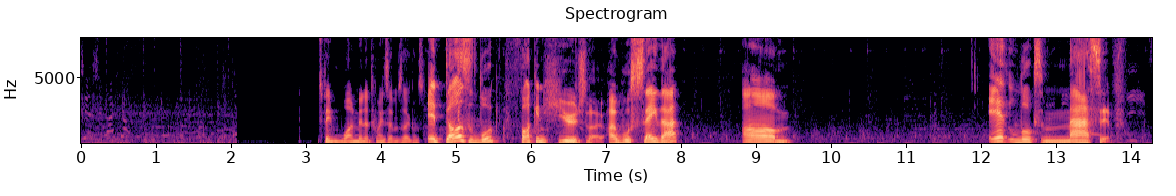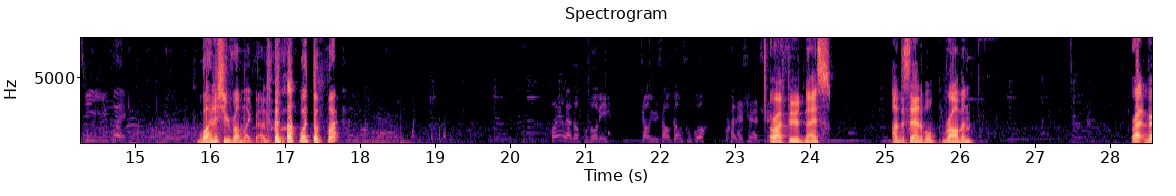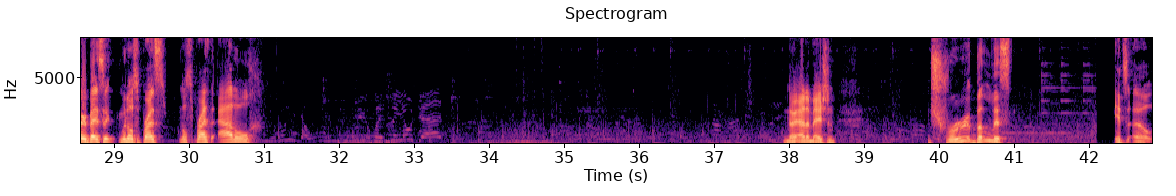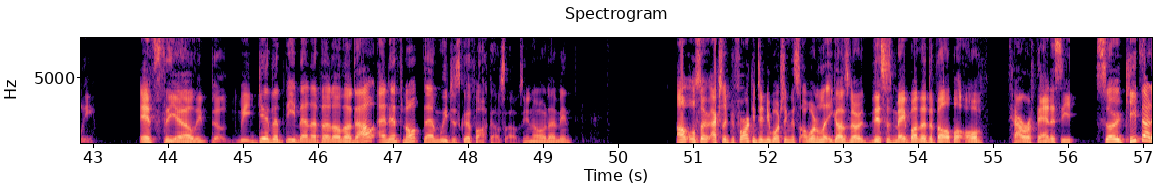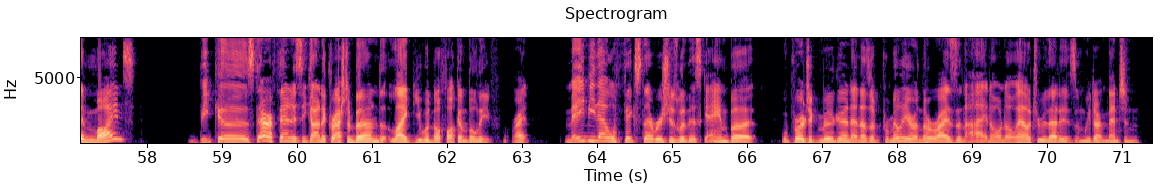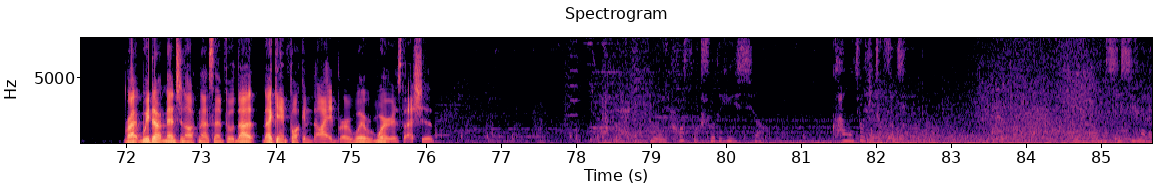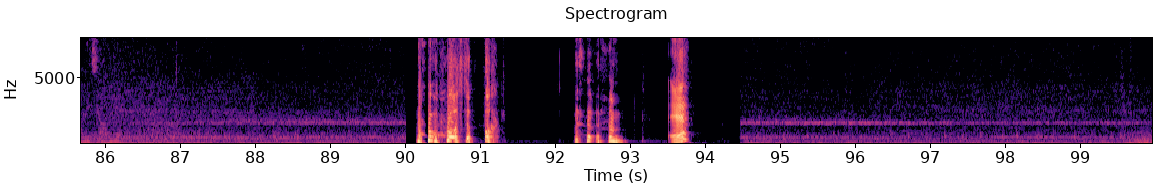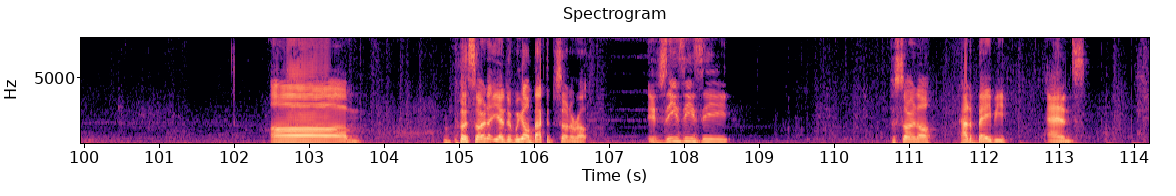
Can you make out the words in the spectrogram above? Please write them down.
been 1 minute 27 seconds. It does look fucking huge though. I will say that. Um It looks massive. Why does she run like that? what the fuck? Alright, food, nice. Understandable. Ramen. Right, very basic. We're not surprised. Not surprised at all. No animation. True, but listen. It's early. It's the early build. We give it the benefit of the doubt, and if not, then we just go fuck ourselves. You know what I mean? Um, also, actually, before I continue watching this, I want to let you guys know this is made by the developer of Tower of Fantasy. So keep that in mind, because Tower of Fantasy kind of crashed and burned like you would not fucking believe, right? Maybe they will fix their issues with this game, but well, Project Mugen and as a familiar on the horizon, I don't know how true that is, and we don't mention Right, we don't mention Arknights Endfield. That that game fucking died, bro. Where where is that shit? what the fuck? Um, Persona. Yeah, dude, we're going back to Persona route. If ZZZ Persona had a baby and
